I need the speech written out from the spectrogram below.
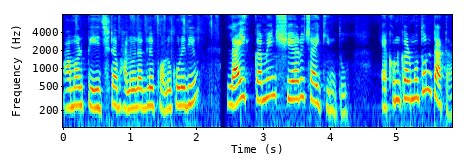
আমার পেজটা ভালো লাগলে ফলো করে দিও। লাইক কমেন্ট শেয়ারও চাই কিন্তু। এখনকার মতন টাটা।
